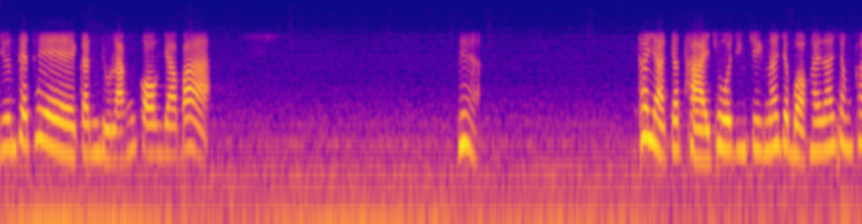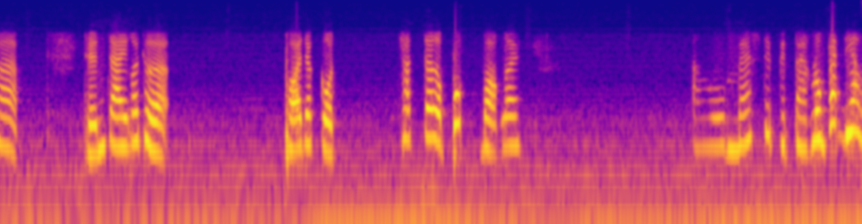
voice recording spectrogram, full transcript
ยืนเท่ๆกันอยู่หลังกองยาบ้า เนี่ย ถ้าอยากจะถ่ายโชว์จริง ๆ นะ จะบอกให้นะช่างภาพ เห็นใจก็เถอะ พอจะกดชัตเตอร์ปุ๊บบอกเลย เอาแมสที่ปิดปากลงแป๊บเดียว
